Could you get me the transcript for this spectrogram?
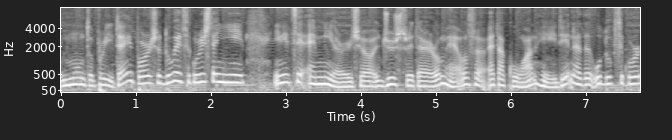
mund të pritej, por që duket sikur ishte një inicie e mirë që gjyshërit e Romeos e takuan Heidin edhe u duk sikur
